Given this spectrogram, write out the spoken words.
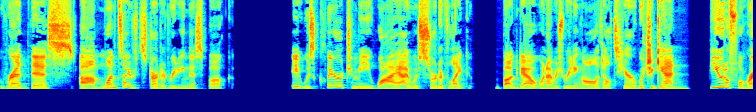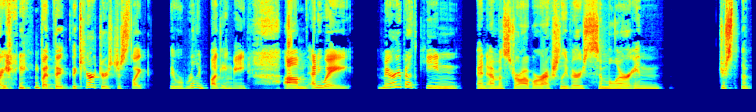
read this um, once I started reading this book. It was clear to me why I was sort of like bugged out when I was reading All Adults Here, which again, beautiful writing, but the, the characters just like they were really bugging me. Um, anyway, Mary Beth Keane and Emma Straub are actually very similar in just the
